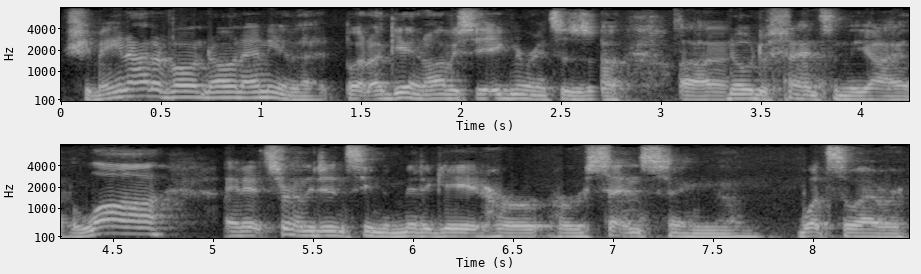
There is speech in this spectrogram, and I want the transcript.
She may not have known any of that. But again, obviously, ignorance is uh, no defense in the eye of the law, and it certainly didn't seem to mitigate her her sentencing um, whatsoever.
